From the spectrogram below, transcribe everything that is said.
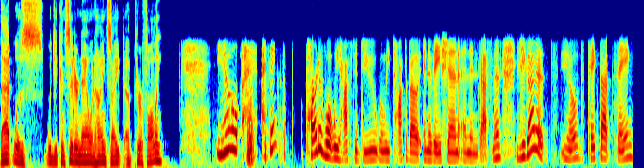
that was, would you consider now in hindsight, pure folly? You know, I think the part of what we have to do when we talk about innovation and investment is you got to you know take that saying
